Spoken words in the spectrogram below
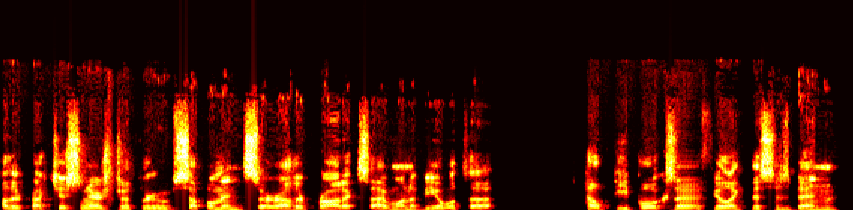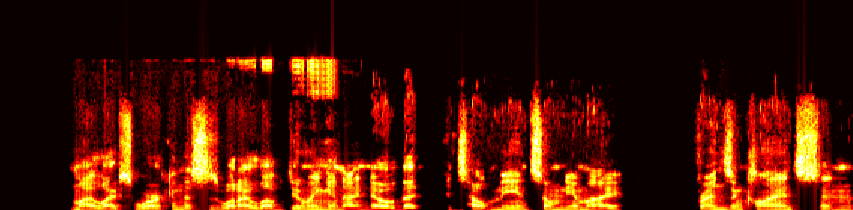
other practitioners, or through supplements or other products, I want to be able to help people because I feel like this has been my life's work and this is what I love doing. And I know that it's helped me and so many of my friends and clients. And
